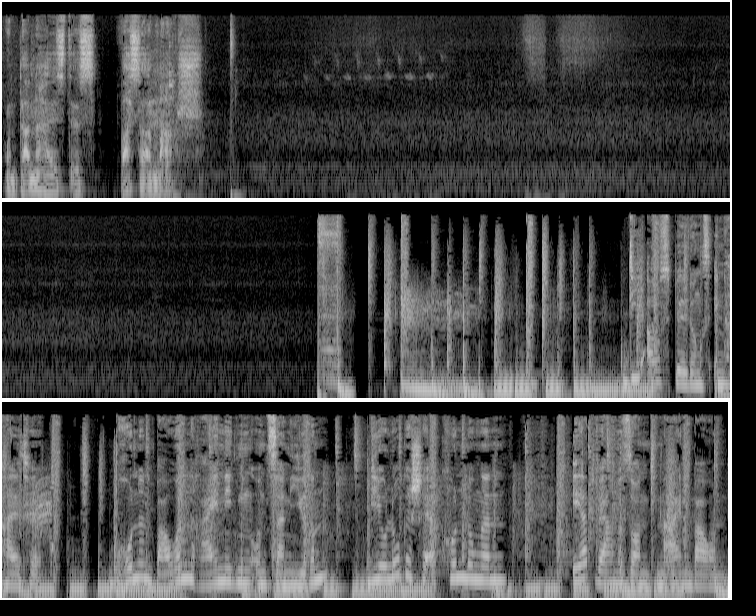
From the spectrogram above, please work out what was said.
Und dann heißt es Wassermarsch. Ausbildungsinhalte. Brunnen bauen, reinigen und sanieren, biologische Erkundungen, Erdwärmesonden einbauen.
